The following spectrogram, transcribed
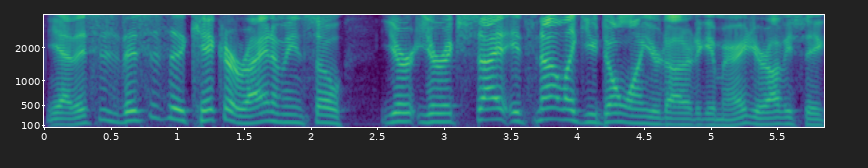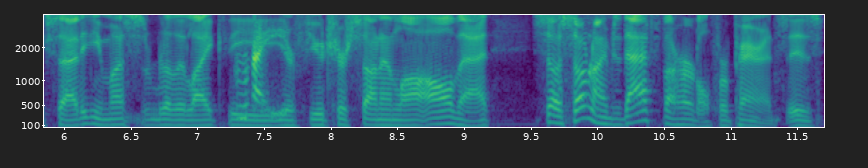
Yeah, this is this is the kicker, right? I mean, so you're you're excited. It's not like you don't want your daughter to get married. You're obviously excited. You must really like the Right. your future son-in-law, all that. So sometimes that's the hurdle for parents is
